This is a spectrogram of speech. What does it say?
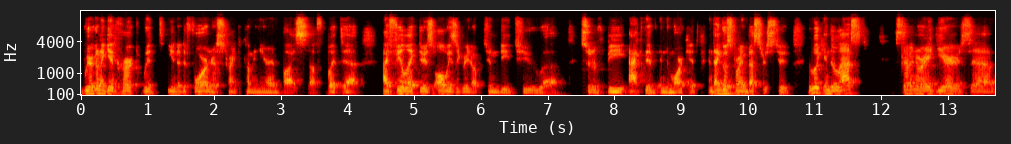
we're going to get hurt with you know the foreigners trying to come in here and buy stuff but uh, i feel like there's always a great opportunity to uh, sort of be active in the market and that goes for investors too. Look in the last seven or eight years uh,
